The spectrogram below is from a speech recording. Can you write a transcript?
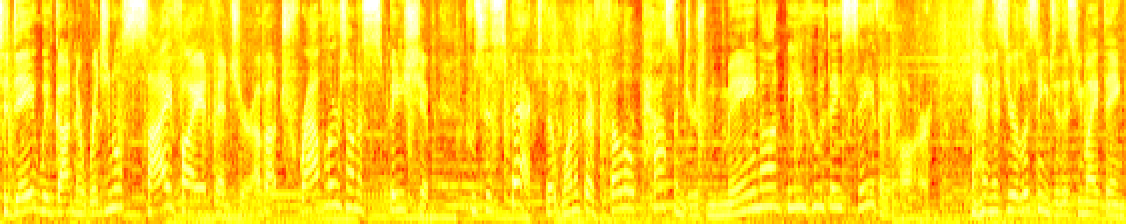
Today we've got an original sci fi adventure about travelers on a spaceship who suspect that one of their fellow passengers may not be who they say they are. And as you're listening to this, you might think,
